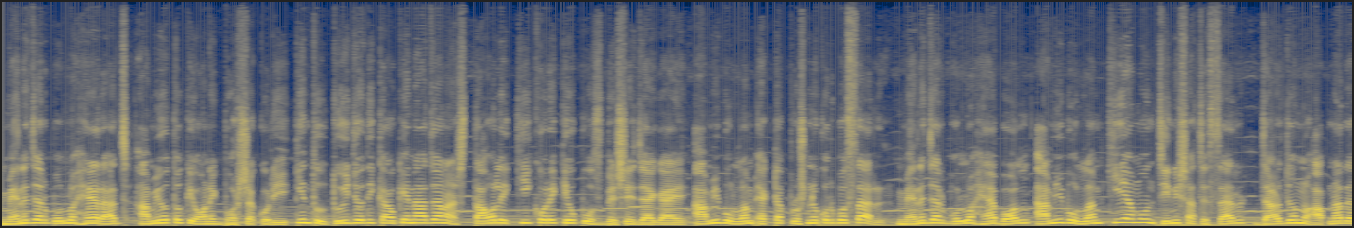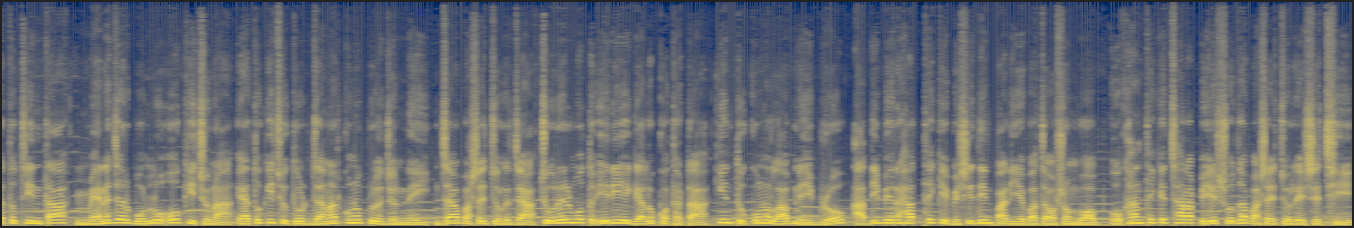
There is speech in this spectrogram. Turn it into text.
ম্যানেজার বলল হ্যাঁ রাজ, আমিও তোকে অনেক ভরসা করি। কিন্তু তুই যদি কাউকে না জানাস, তাহলে কি করে কেউ পৌঁছবে সে জায়গায়? আমি বললাম, একটা প্রশ্ন করব, স্যার। ম্যানেজার বলল হ্যাঁ বল। আমি বললাম, কি এমন জিনিস আছে, স্যার, যার জন্য আপনার এত চিন্তা? ম্যানেজার বলল, ও কিছু না। এত কিছু তোর জানার কোনো প্রয়োজন নেই। যা, বাসায় চলে যা। চোরের মতো এড়িয়ে গেল কথাটা। কিন্তু কোনো লাভ নেই, ব্রো। আদিবের হাত থেকে বেশি দিন পালিয়ে বাঁচা অসম্ভব। ওখান থেকে ছাড়া পেয়ে সোজা বাসায় চলে এসেছি।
